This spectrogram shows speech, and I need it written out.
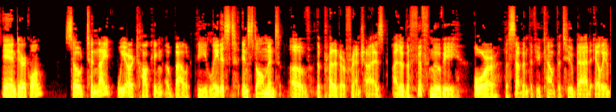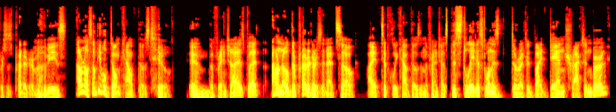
And Derek Wong. So, tonight we are talking about the latest installment of the Predator franchise, either the fifth movie or the seventh, if you count the two bad Alien vs. Predator movies. I don't know, some people don't count those two in the franchise, but I don't know, they're Predators in it, so I typically count those in the franchise. This latest one is directed by Dan Trachtenberg,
